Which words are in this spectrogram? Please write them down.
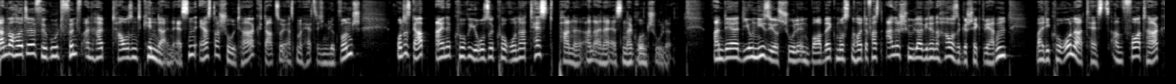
Dann war heute für gut 5.500 Kinder in Essen erster Schultag. Dazu erstmal herzlichen Glückwunsch. Und es gab eine kuriose Corona-Testpanne an einer Essener Grundschule. An der Dionysius-Schule in Borbeck mussten heute fast alle Schüler wieder nach Hause geschickt werden, weil die Corona-Tests am Vortag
